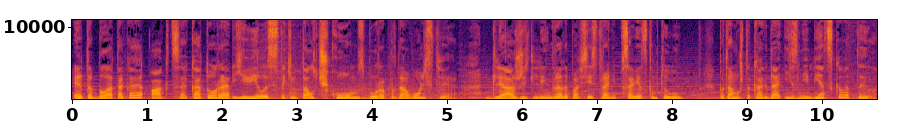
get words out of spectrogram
это была такая акция, которая явилась таким толчком сбора продовольствия для жителей Ленинграда по всей стране, в советском тылу. Потому что когда из немецкого тыла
